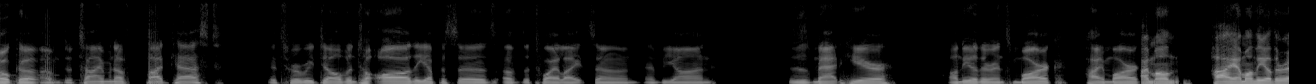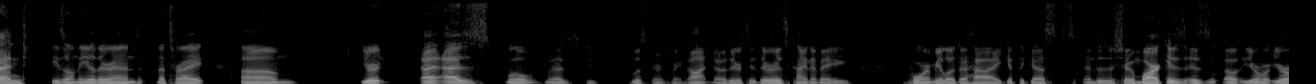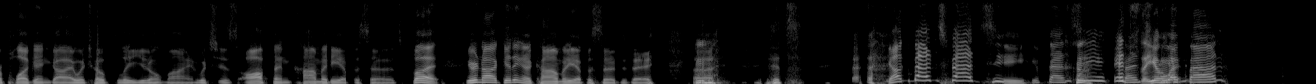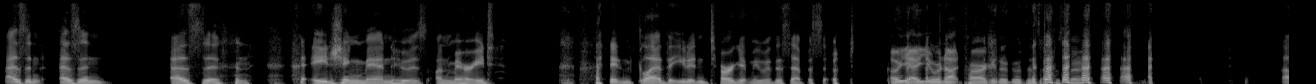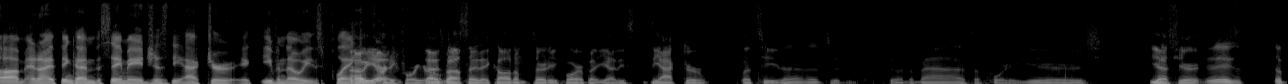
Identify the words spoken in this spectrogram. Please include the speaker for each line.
Speaker 1: Welcome to Time Enough Podcast. It's where we delve into all the episodes of The Twilight Zone and beyond. This is Matt here. On the other end's Mark. Hi, Mark.
Speaker 2: I'm on. Hi, I'm on the other end.
Speaker 1: He's on the other end. That's right. Um, you're as well as listeners may not know. There's there is kind of a formula to how I get the guests into the show. Mark is is uh, you're you're a plug-in guy, which hopefully you don't mind, which is often comedy episodes. But you're not getting a comedy episode today. Uh, it's young man's fancy. You fancy?
Speaker 2: It's the young
Speaker 1: young man.
Speaker 2: As an as an as an aging man who is unmarried. I'm glad that you didn't target me with this episode.
Speaker 1: Oh yeah, you were not targeted with this episode.
Speaker 2: Um, and I think I'm the same age as the actor, even though he's playing
Speaker 1: Oh yeah,
Speaker 2: 34 year
Speaker 1: I was about to say they called him 34, but yeah, these the actor. Let's see, uh, doing the math of 40 years. Yes, you're. He's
